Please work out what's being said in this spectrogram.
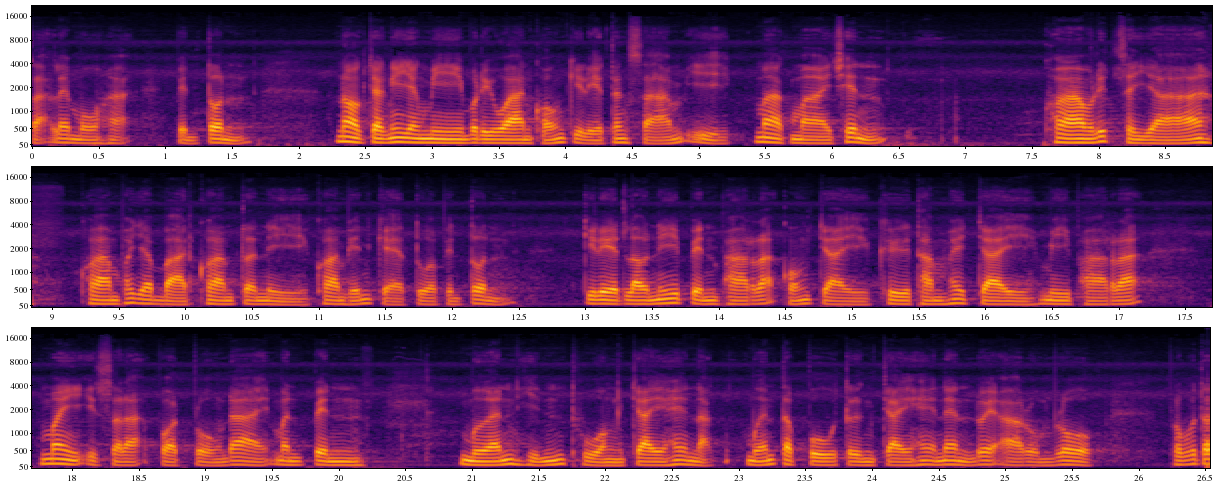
สะและโมหะเป็นต้น นอกจากนี้ยังมีบริวารของกิเลสทั้งสามอีกมากมาย เช่น ความริษยา ความพยาบาท ความตนีความเห็นแก่ตัวเป็นต้น กิเลสเหล่านี้เป็นภาระของใจ คือทำให้ใจมีภาระ ไม่อิสระปลอดโปร่งได้ มันเป็นเหมือนหินถ่วงใจให้หนัก เหมือนตะปูตรึงใจให้แน่นด้วยอารมณ์โลภพระพุทธ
